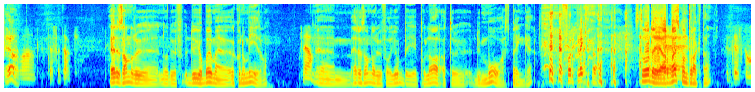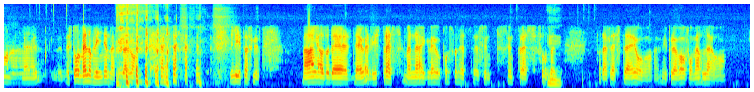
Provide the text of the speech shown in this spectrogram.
Ja. Det var tøffe tak. Er det sånn når du, når du Du jobber jo med økonomi, da. Ja. Um, er det sånn når du får jobb i Polar at du, du må springe? Forplikta. Står det i arbeidskontrakta? Det står, eh, det står mellom linjene, for å si det sånn. I lita skjul. Nei, altså det, det er jo et visst press, men jeg vil jo påstå det er et eh, sunt, sunt press. sånn sett. Mm. For de fleste er jo Vi prøver å få med alle og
